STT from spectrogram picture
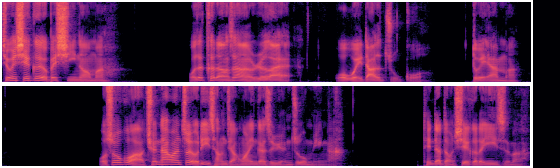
请问谢哥有被洗脑吗？我在课堂上有热爱我伟大的祖国对岸吗？我说过啊，全台湾最有立场讲话应该是原住民啊。听得懂谢哥的意思吗？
